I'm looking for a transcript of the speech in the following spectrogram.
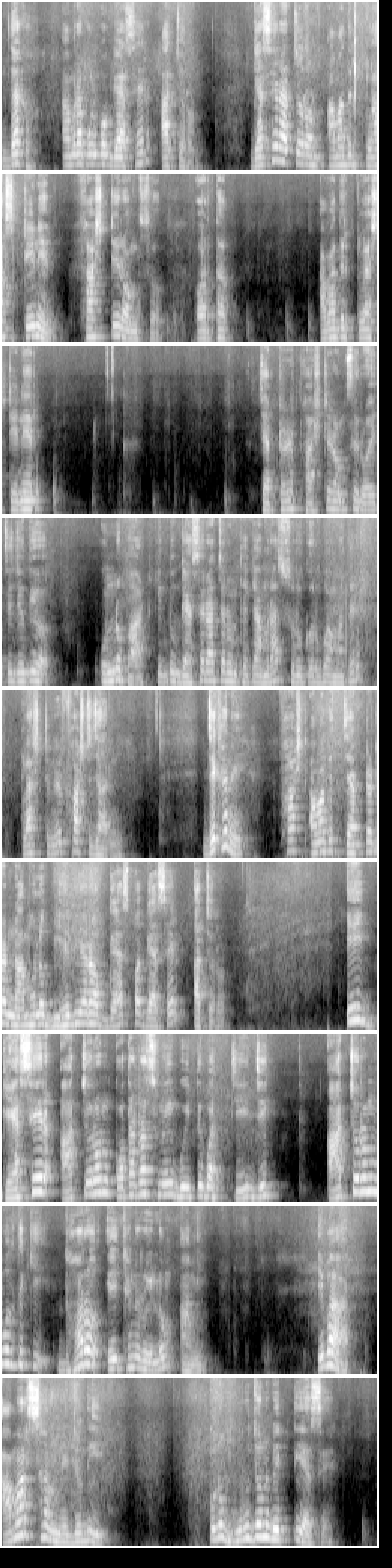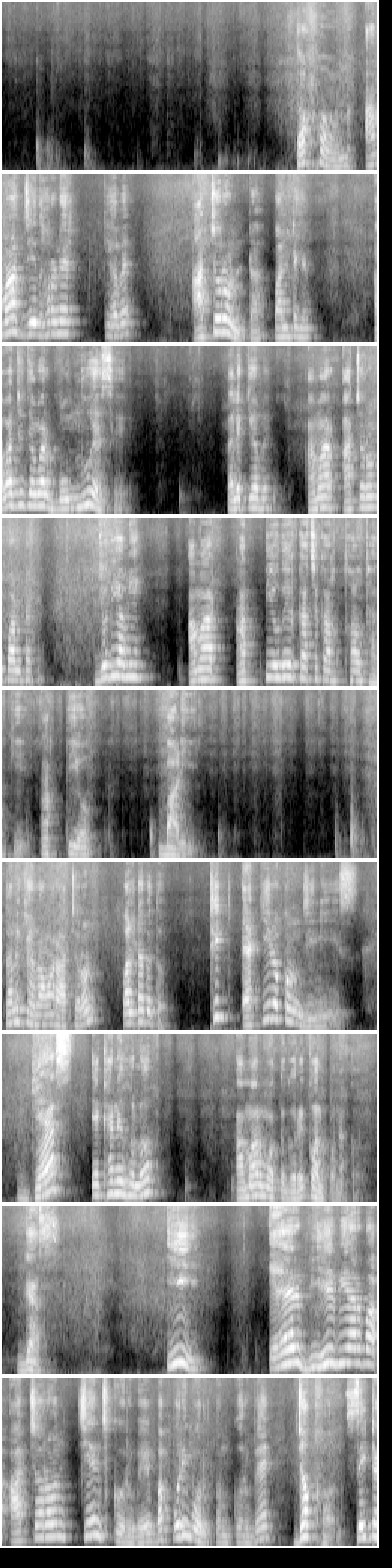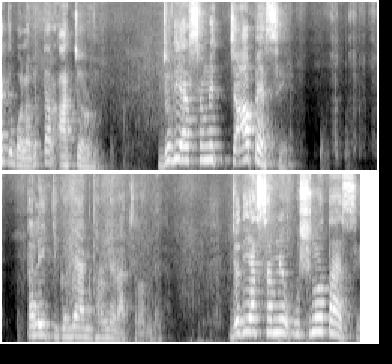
দেখো, আমরা পড়ব গ্যাসের আচরণ। গ্যাসের আচরণ আমাদের ক্লাস টেনের ফার্স্টের অংশ, অর্থাৎ আমাদের ক্লাস টেনের চ্যাপ্টারের ফার্স্টের অংশে রয়েছে যদিও অন্য পার্ট কিন্তু গ্যাসের আচরণ থেকে আমরা শুরু করব আমাদের ক্লাস টেনের ফার্স্ট জার্নি যেখানে ফার্স্ট আমাদের চ্যাপ্টারটার নাম হলো বিহেভিয়ার অফ গ্যাস বা গ্যাসের আচরণ। এই গ্যাসের আচরণ কথাটা শুনেই বুঝতে পারছি যে আচরণ বলতে কি? ধরো এইখানে রইলাম আমি। এবার আমার সামনে যদি কোনো গুরুজন ব্যক্তি আসে, তখন আমার যে ধরনের কি হবে? আচরণটা পাল্টে যাবে আবার যদি আমার বন্ধু আসে, তাহলে কি হবে? আমার আচরণ পাল্টাবে। যদি আমি আমার আত্মীয়দের কাছে কোথাও থাকি, আত্মীয় বাড়ি, তাহলে কি হবে? আমার আচরণ পাল্টাবে তো? ঠিক একই রকম জিনিস। গ্যাস এখানে হলো আমার মতো করে কল্পনা করো। গ্যাস। ই এর বিহেভিয়ার বা আচরণ চেঞ্জ করবে বা পরিবর্তন করবে যখন সেইটাকে বলা হবে তার আচরণ। যদি এর সামনে চাপ আসে, তাহলে কী করবে? এক ধরনের আচরণ দেখাবে। যদি এর সামনে উষ্ণতা আসে,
